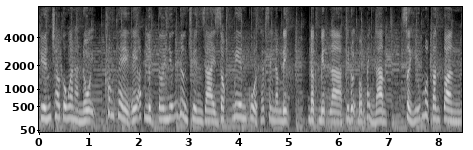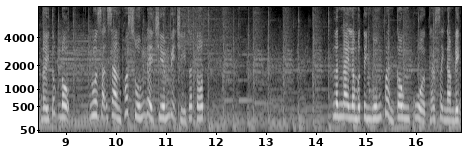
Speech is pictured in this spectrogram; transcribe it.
khiến cho công an Hà Nội không thể gây áp lực tới những đường truyền dài dọc biên của thép xanh Nam Định, đặc biệt là khi đội bóng Thành Nam sở hữu một văn toàn đầy tốc độ, luôn sẵn sàng thoát xuống để chiếm vị trí rất tốt. Lần này là một tình huống phản công của thép xanh Nam Định.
